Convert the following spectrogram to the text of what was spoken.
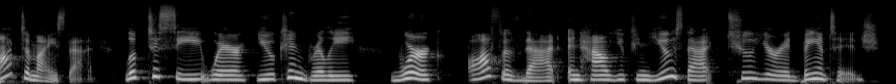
optimize that. Look to see where you can really work off of that and how you can use that to your advantage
